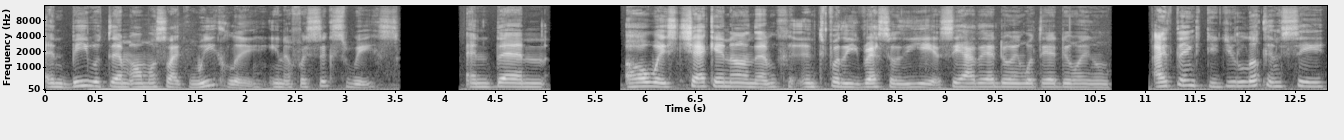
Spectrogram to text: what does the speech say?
and be with them almost like weekly, you know, for six weeks, and then always check in on them for the rest of the year, see how they're doing, what they're doing. I think did you look and see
